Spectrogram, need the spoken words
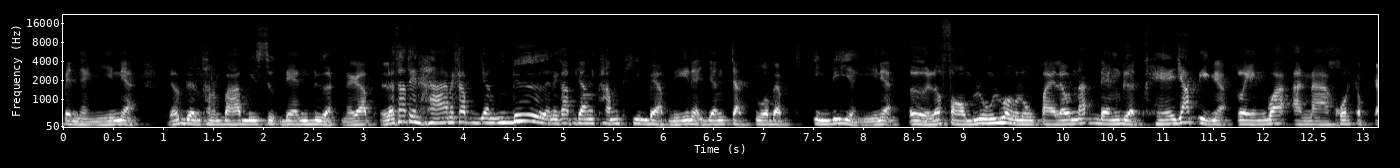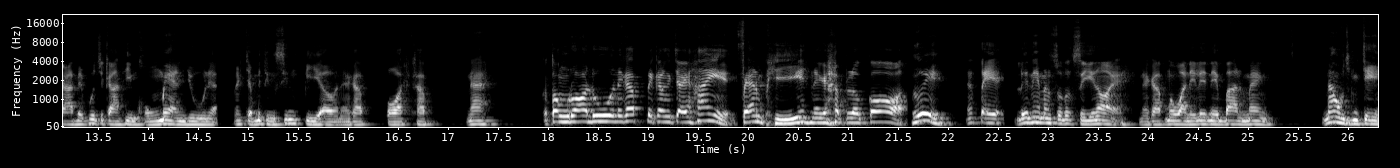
เป็นอย่างนี้เนี่ยแล้วเดือนธันวามีศึกแดงเดือดนะครับแล้วถ้าเทนฮานะครับยังดื้อนะครับยังทำทีมแบบนี้เนี่ยยังจัดตัวแบบอินดี้อย่างนี้เนี่ยเออแล้วฟอร์มล่วงๆลงไปแล้วนัดแดงเดือดเพยับอีกเนี่ยเกรงว่าอนาคตกับการเป็นผู้จัดการทีมของแมนยูเนี่ยมันจะไม่ถึงสิ้นปีเอานะครับบอสครับนะก็ต้องรอดูนะครับ เป็นกำลังใจให้แฟนผีนะครับ แล้วก็ เฮ้ย นักเตะเล่นให้มันสมศักดิ์ศรีหน่อยนะครับเมื่อวานนี้เล่นในบ้านแม่งเน่าจริง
